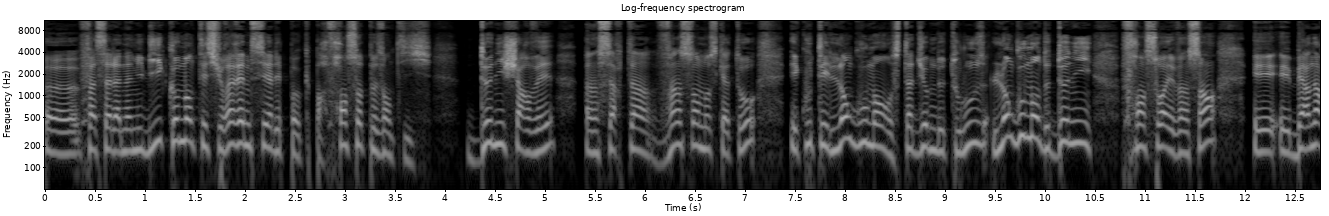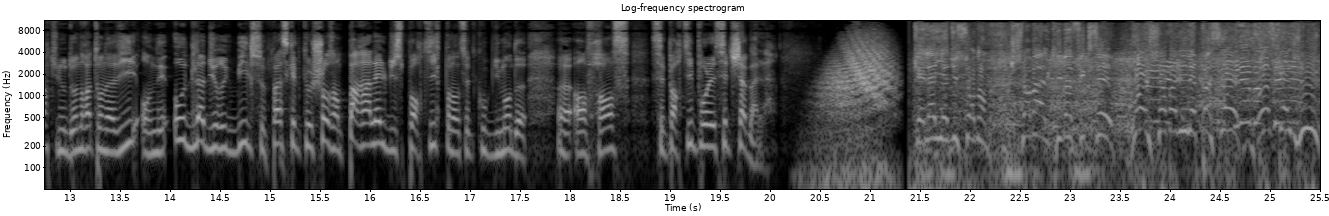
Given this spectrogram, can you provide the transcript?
euh, face à la Namibie, commenté sur RMC à l'époque par François Pesanti, Denis Charvet, un certain Vincent Moscato. Écoutez l'engouement au Stadium de Toulouse, l'engouement de Denis, François et Vincent. Et, et Bernard, tu nous donneras ton avis. On est au-delà du rugby, il se passe quelque chose en parallèle du sportif pendant cette Coupe du Monde euh, en France. C'est parti pour l'essai de Chabal. Et là, il y a du surnom. Chabal qui va fixer. Ouais, Chabal, il est passé. Oh, quel jus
